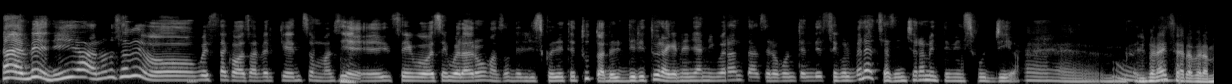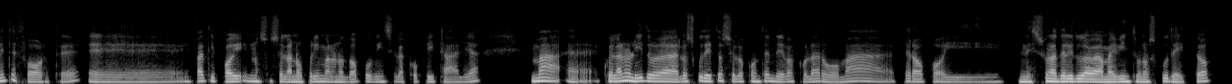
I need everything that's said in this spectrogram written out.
dai. Eh, vedi, ah, non lo sapevo questa cosa perché insomma sì, seguo, seguo, la Roma, so degli scudetti e tutto, addirittura che negli anni 40 se lo contendesse col Venezia sinceramente mi sfuggiva. Eh, mm. Il Venezia era veramente forte, eh, infatti poi non so se l'anno prima o l'anno dopo vinse la Coppa Italia, ma eh, quell'anno lì dove lo scudetto se lo contendeva con la Roma, però poi nessuna delle due aveva mai vinto uno scudetto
